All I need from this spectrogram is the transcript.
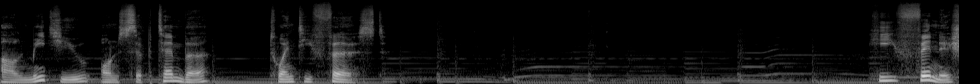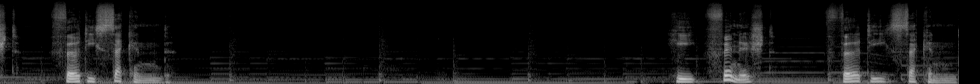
I'll meet you on September 21st. He finished 32nd. He finished 32nd.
